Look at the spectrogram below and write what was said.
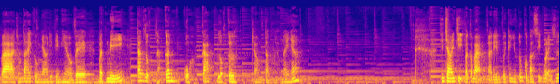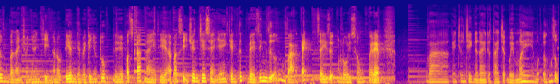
Và chúng ta hãy cùng nhau đi tìm hiểu về bật mí tác dụng giảm cân của carb blocker trong tập ngày hôm nay nhé. Xin chào anh chị và các bạn đã đến với kênh youtube của bác sĩ Vũ Đại Dương và dành cho những anh chị lần đầu tiên đến với kênh youtube đến với podcast này thì à, bác sĩ chuyên chia sẻ những kiến thức về dinh dưỡng và cách xây dựng lối sống khỏe đẹp và cái chương trình lần này được tài trợ bởi Mây, một ứng dụng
